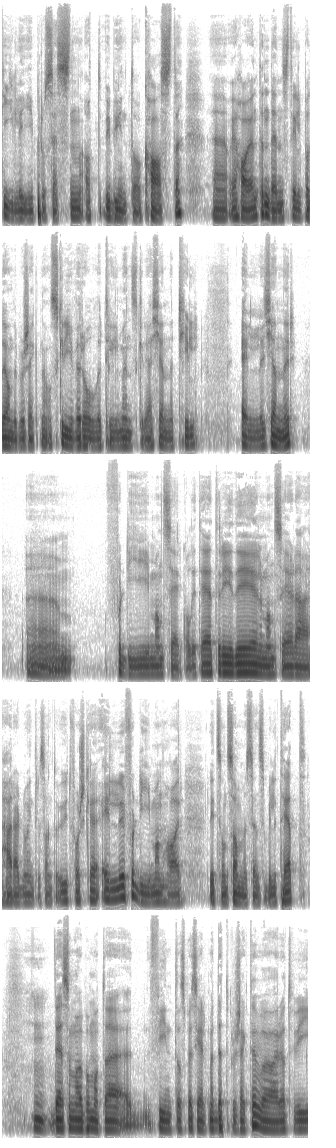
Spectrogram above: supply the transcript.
tidlig i prosessen at vi begynte å caste. Uh, og jeg har jo en tendens til på de andre prosjektene å skrive roller til mennesker jeg kjenner til eller kjenner. Um, fordi man ser kvaliteter i de, eller man ser det her er det noe interessant å utforske, eller fordi man har litt sånn samme sensibilitet. Mm. Det som var på en måte fint og spesielt med dette prosjektet, var at vi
